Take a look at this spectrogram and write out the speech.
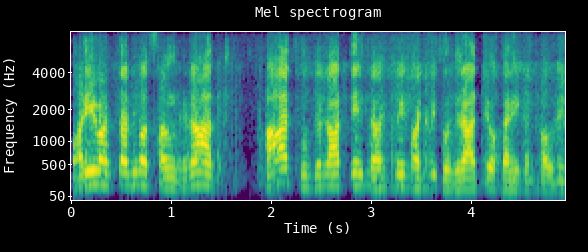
પરિવર્તનનો સંઘર્ષ આ ગુજરાતની ધરતી પછી ગુજરાતીઓ કરી બતાવશે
